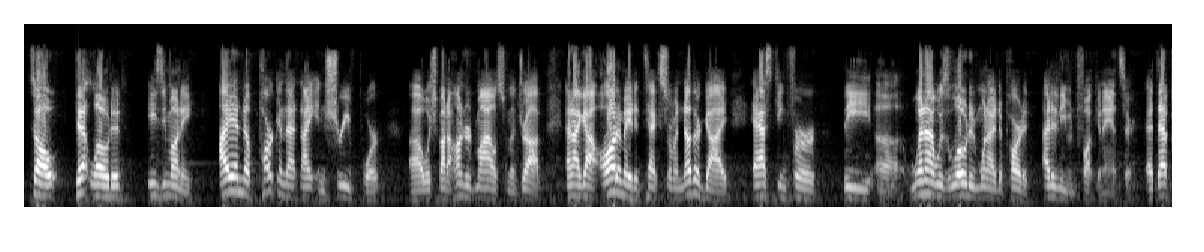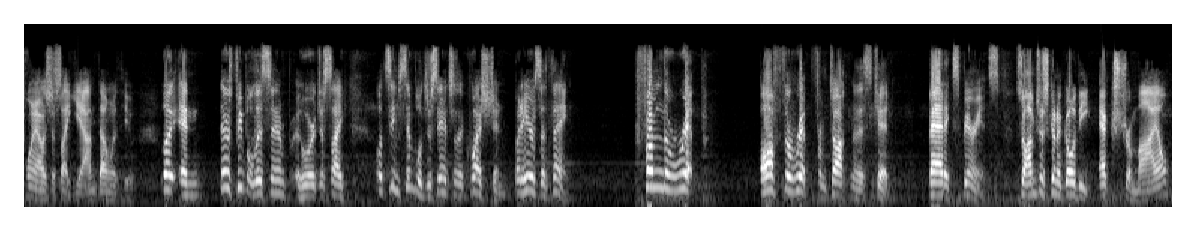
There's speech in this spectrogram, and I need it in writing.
So get loaded, easy money. I end up parking that night in Shreveport, uh, which is about 100 miles from the drop, and I got automated text from another guy asking for the uh, when I was loaded, when I departed, I didn't even fucking answer. At that point, I was just like, "Yeah, I'm done with you." Look, and there's people listening who are just like, "Well, it seems simple. Just answer the question." But here's the thing: from the rip, off the rip, from talking to this kid, bad experience. So I'm just gonna go the extra mile.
